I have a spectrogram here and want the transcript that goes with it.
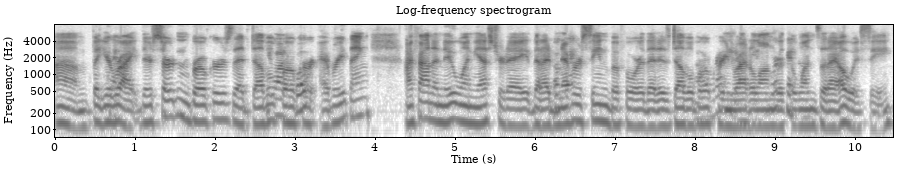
Um, but you're Right. right. There's certain brokers that double You want a broker everything. I found a new one yesterday that I've Okay. never seen before that is double brokering right, right along with the working on it. ones that I always see.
